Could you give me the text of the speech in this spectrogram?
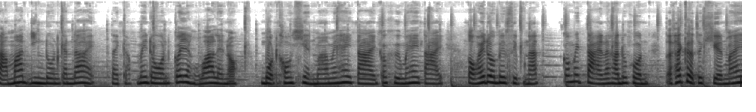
สามารถยิงโดนกันได้ แต่กลับไม่โดนก็อย่างว่าเลยเนาะบทเขาเขียนมาไม่ให้ตายก็คือไม่ให้ตาย ต่อให้โดนเป็นสิบนัด ก็ไม่ตายนะคะทุกคน แต่ถ้าเกิดจะเขียนมาให้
